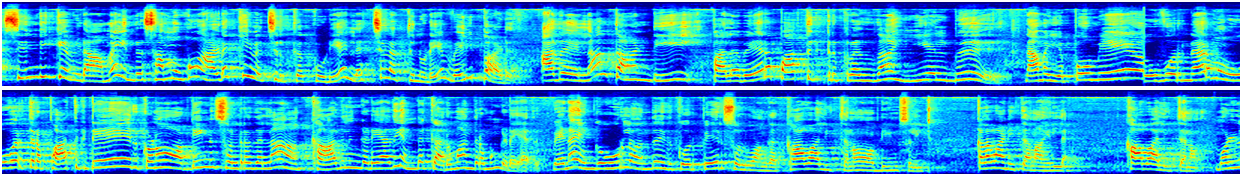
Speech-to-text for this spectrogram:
சிந்திக்க விடாம இந்த சமூகம் அடக்கி வச்சிருக்கக்கூடிய லட்சணத்தினுடைய வெளிப்பாடு. அதையெல்லாம் தாண்டி பல பேரை பார்த்துக்கிட்டு இருக்கிறது தான் இயல்பு. நாம் எப்போவுமே ஒவ்வொரு நேரமும் ஒவ்வொருத்தரை பார்த்துக்கிட்டே இருக்கணும் அப்படின்னு சொல்கிறதெல்லாம் காதலும் கிடையாது எந்த கருமாந்திரமும் கிடையாது. வேணால் எங்கள் ஊரில் வந்து இதுக்கு ஒரு பேர் சொல்லுவாங்க காவாலித்தனம் அப்படின்னு சொல்லிட்டு. களவாணித்தனம் இல்லை காவாலித்தனம் மொள்ள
